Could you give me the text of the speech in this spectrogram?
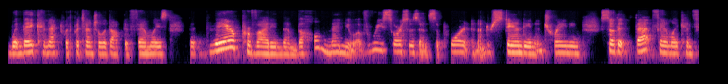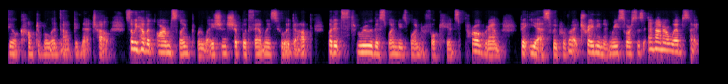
when they connect with potential adoptive families, that they're providing them the whole menu of resources and support and understanding and training so that that family can feel comfortable adopting that child. So we have an arm's length relationship with families who adopt, but it's through this Wendy's Wonderful Kids program that, yes, we provide training and resources and on our website,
